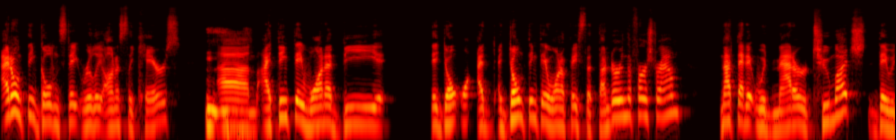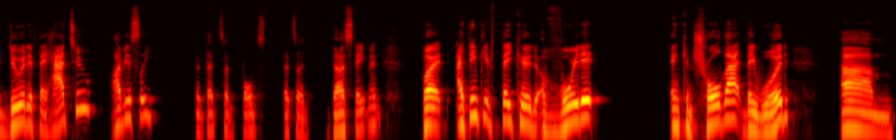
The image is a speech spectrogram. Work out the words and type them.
I don't think Golden State really honestly cares. Um, I think they want to be. They don't want. I, I don't think they want to face the Thunder in the first round. Not that it would matter too much. They would do it if they had to. obviously. That's a bold, that's a duh statement. But I think if they could avoid it and control that, they would. Um,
